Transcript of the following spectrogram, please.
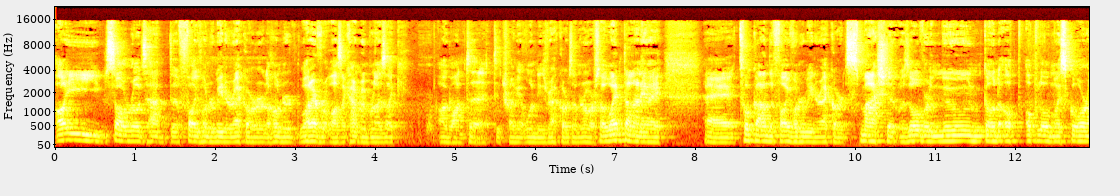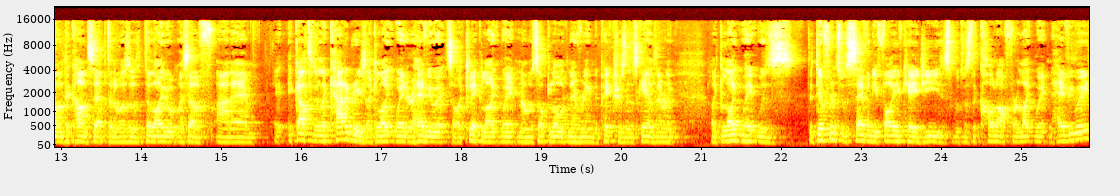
I saw Rhodes had the 500 meter record or the 100, whatever it was. I can't remember. And I was like, I want to, to try and get one of these records on the rower. So I went on anyway. Uh, took on the 500 meter record, smashed it. Was over the moon. Going to up, upload my score onto Concept, and I was delighted with myself. And um, it, it got to the like categories like lightweight or heavyweight. So I clicked lightweight, and I was uploading everything, the pictures and the scales and everything. Like lightweight was the difference was 75 kgs, which was the cutoff for lightweight and heavyweight.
